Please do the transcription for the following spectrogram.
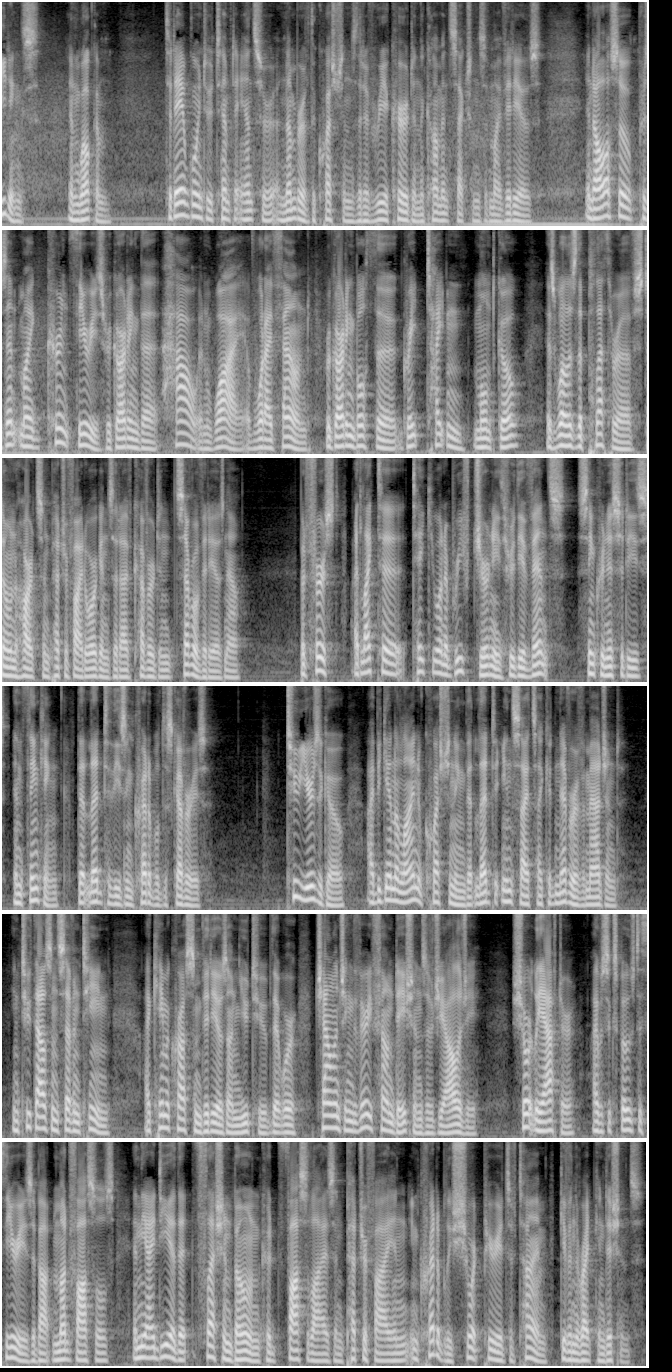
Greetings and welcome. Today I'm going to attempt to answer a number of the questions that have reoccurred in the comment sections of my videos. And I'll also present my current theories regarding the how and why of what I've found regarding both the great titan Montgo as well as the plethora of stone hearts and petrified organs that I've covered in several videos now. But first, I'd like to take you on a brief journey through the events synchronicities, and thinking that led to these incredible discoveries. Two years ago, I began a line of questioning that led to insights I could never have imagined. In 2017, I came across some videos on YouTube that were challenging the very foundations of geology. Shortly after, I was exposed to theories about mud fossils and the idea that flesh and bone could fossilize and petrify in incredibly short periods of time given the right conditions.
